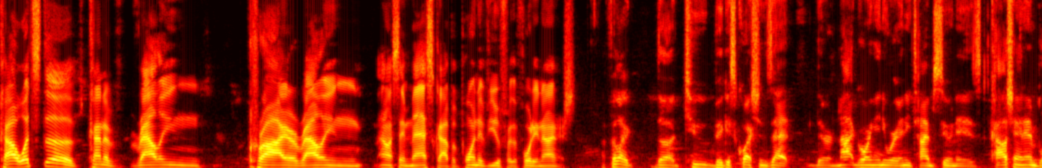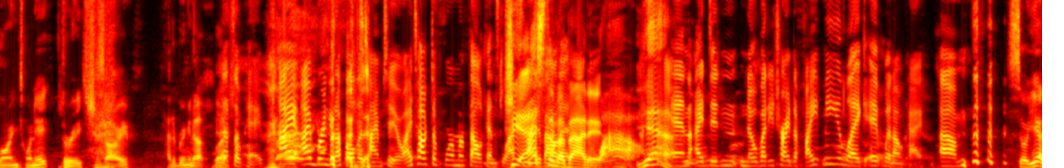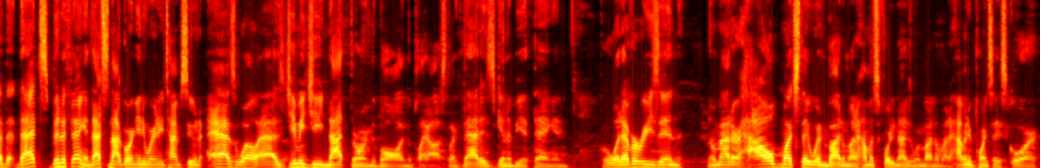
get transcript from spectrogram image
Kyle, what's the kind of rallying cry or rallying, I don't want to say mascot, but point of view for the 49ers? I feel like the two biggest questions that they're not going anywhere anytime soon is Kyle Shanahan blowing 28-3. Sorry, had to bring it up. But That's okay. I, I bring it up all the time too. I talked to former Falcons last She night asked about them it, about it. wow. Yeah. and I didn't. Nobody tried to fight me. Like it went okay. Um, So yeah, that that's been a thing, and that's not going anywhere anytime soon. As well as Jimmy G not throwing the ball in the playoffs, like that is going to be a thing. And for whatever reason, no matter how much they win by, no matter how much 49ers win by, no matter how many points they score,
